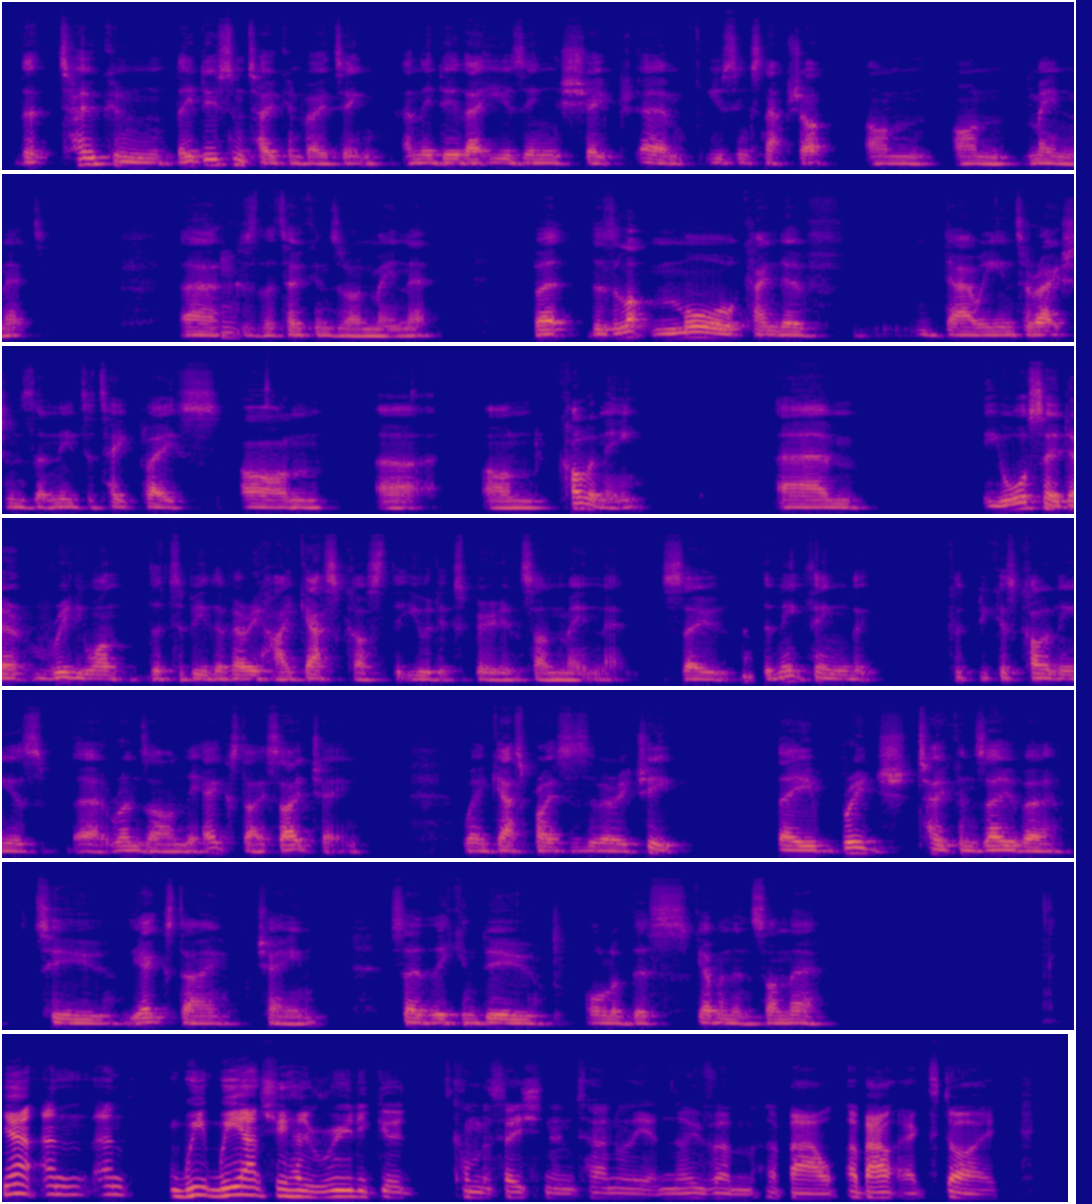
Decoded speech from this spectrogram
the token they do some token voting and they do that using shape um, using snapshot on on mainnet because the tokens are on mainnet but there's a lot more kind of DAOI interactions that need to take place on uh, on colony um, you also don't really want there to be the very high gas cost that you would experience on mainnet. So the neat thing that because colony is uh, runs on the xdai sidechain where gas prices are very cheap they bridge tokens over to the xdai chain so they can do all of this governance on there Yeah, and and we we actually had a really good conversation internally at Novum about about XDAI.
